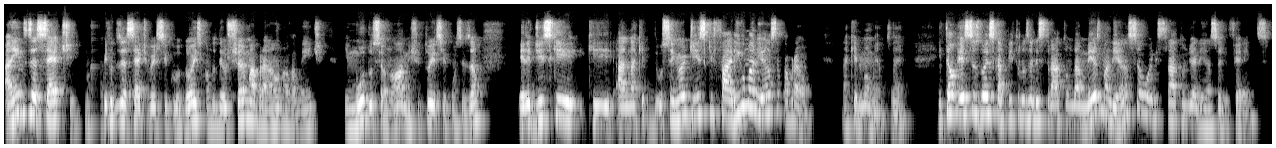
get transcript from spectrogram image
Aí em 17, no capítulo 17, versículo 2, quando Deus chama Abraão novamente e muda o seu nome, institui a circuncisão, ele diz que, que a, o Senhor diz que faria uma aliança com Abraão naquele momento, né? Então, esses dois capítulos, eles tratam da mesma aliança ou eles tratam de alianças diferentes?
